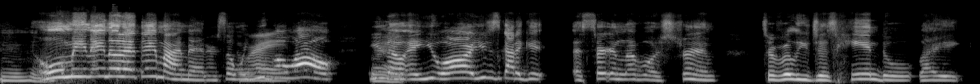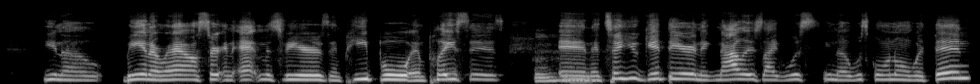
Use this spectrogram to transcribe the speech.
Mhm. don't mean they know that they mind matter. So when Right. you go out, you know, and you are, you just got to get a certain level of strength to really just handle, like, you know, being around certain atmospheres and people and places. And Mhm. until you get there and acknowledge, like, what's, you know, what's going on within,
